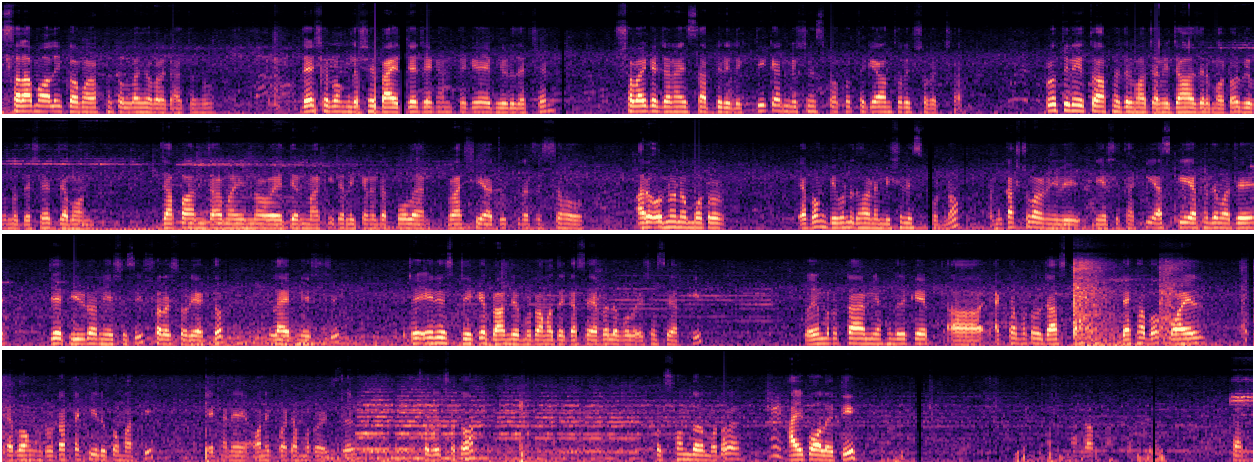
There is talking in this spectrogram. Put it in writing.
আসসালামু আলাইকুম রহমতুল্লাহ বারকাত দেশ এবং দেশের বাইরে যেখান থেকে এই ভিডিও দেখছেন, সবাইকে জানাই সাব্বির ইলেকট্রিক অ্যান্ড মেশিনস পক্ষ থেকে আন্তরিক শুভেচ্ছা। প্রতিনিয়ত আপনাদের মাঝে আমি জাহাজের মোটর বিভিন্ন দেশের, যেমন Japan, Germany, Norway, Denmark, Italy, Canada, Poland, Russia, যুক্তরাষ্ট্র সহ আরও অন্যান্য মোটর এবং বিভিন্ন ধরনের মেশিনিস পণ্য এবং কাস্টমার নিয়ে এসে থাকি। আজকে আপনাদের মাঝে যে ভিডিওটা নিয়ে এসেছি, সরাসরি একদম লাইভ নিয়ে এসেছি। এটা এনএসডিকে ব্র্যান্ডের মোটর আমাদের কাছে অ্যাভেলেবল এসেছে আর কি। তো এই মোটরটা আমি আপনাদেরকে একটা মোটর জাস্ট দেখাবো কয়েল এবং রোটারটা কী এরকম আর কি। এখানে অনেক কয়টা মোটর এসেছে ছোট ছোট। খুব সুন্দর motor high quality fan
